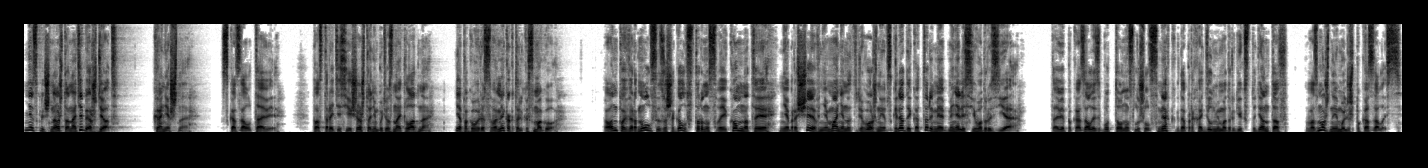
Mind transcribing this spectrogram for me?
«Не исключено, что она тебя ждет. «Конечно», — сказал Тави. «Постарайтесь еще что-нибудь узнать, ладно? Я поговорю с вами, как только смогу». Он повернулся и зашагал в сторону своей комнаты, не обращая внимания на тревожные взгляды, которыми обменялись его друзья. Тави показалось, будто он услышал смех, когда проходил мимо других студентов, возможно, ему лишь показалось.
